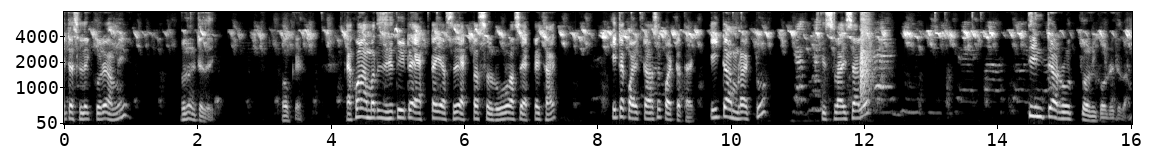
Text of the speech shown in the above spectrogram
এটা সিলেক্ট করে আমি ধরুন এটা দিই। ওকে এখন আমাদের যেহেতু এটা একটাই আছে, একটা রো আছে, একটাই থাক। এটা কয়েকটা আছে, কয়েকটা থাক। এইটা আমরা একটু স্লাইসারে তিনটা রো তৈরি করে দিলাম।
